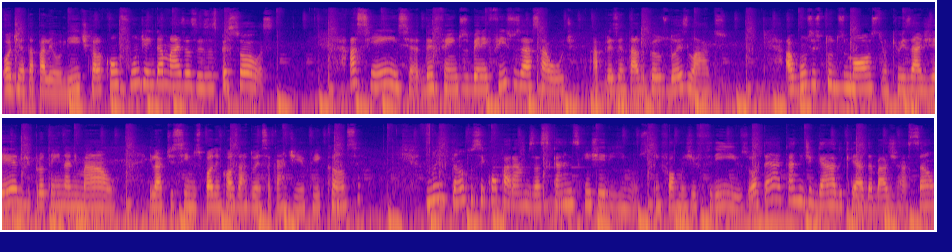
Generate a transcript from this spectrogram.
ou dieta paleolítica, ela confunde ainda mais às vezes as pessoas. A ciência defende os benefícios à saúde apresentados pelos dois lados. Alguns estudos mostram que o exagero de proteína animal e laticínios podem causar doença cardíaca e câncer, no entanto, se compararmos as carnes que ingerimos em formas de frios ou até a carne de gado criada à base de ração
